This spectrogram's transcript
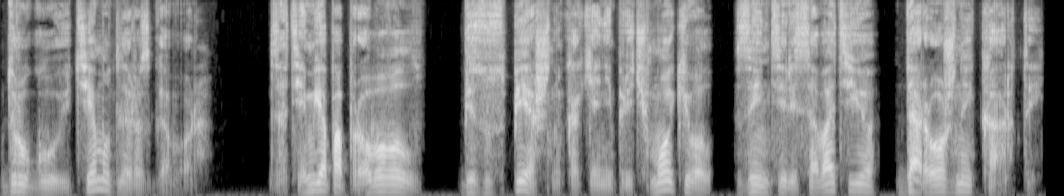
другую тему для разговора». Затем я попробовал безуспешно, как я не причмокивал, заинтересовать ее дорожной картой.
